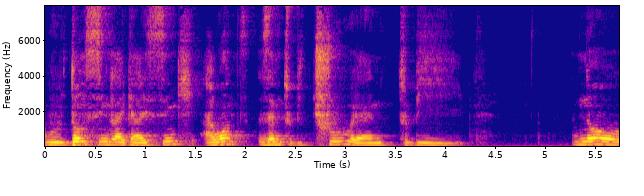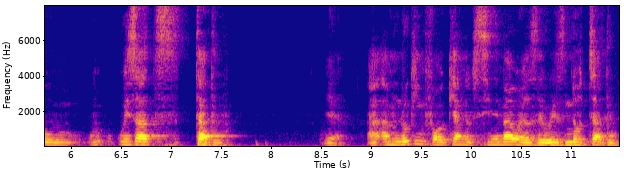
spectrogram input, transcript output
who don't think like I think, I want them to be true and to be no without taboo. Yeah, I, I'm looking for a kind of cinema where there is no taboo,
